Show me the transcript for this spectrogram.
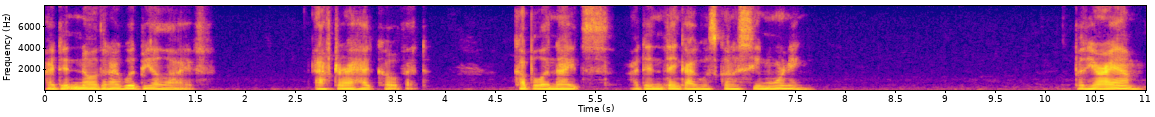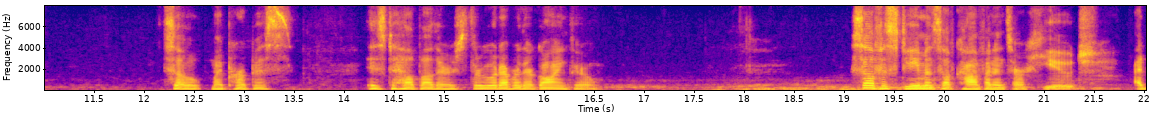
I didn't know that I would be alive after I had COVID. A couple of nights, I didn't think I was going to see morning. But here I am. So, my purpose is to help others through whatever they're going through. Self esteem and self confidence are huge. I,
